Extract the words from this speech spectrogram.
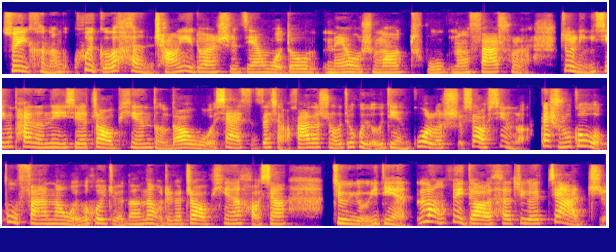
所以可能会隔很长一段时间，我都没有什么图能发出来。就零星拍的那些照片，等到我下一次再想发的时候，就会有一点过了时效性了。但是如果我不发呢，我又会觉得，那我这个照片好像就有一点浪费掉了它的这个价值，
